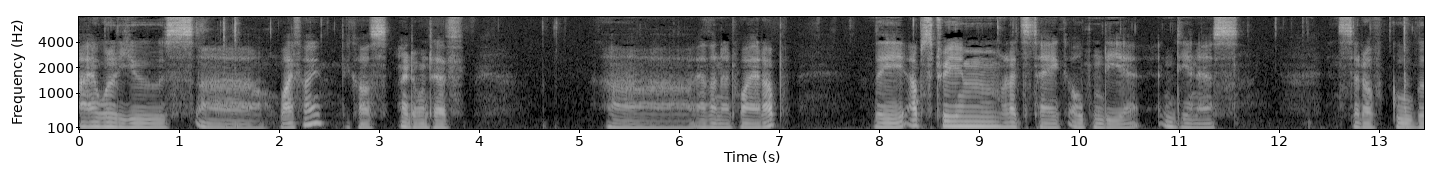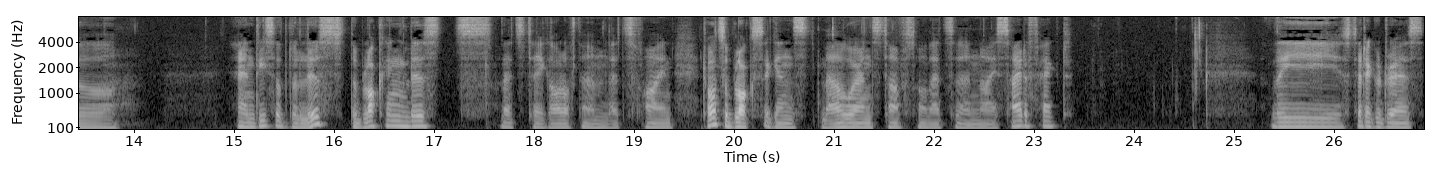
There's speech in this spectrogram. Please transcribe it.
I will use uh, Wi-Fi because I don't have Uh, Ethernet wired up. The upstream, let's take OpenDNS instead of Google. And these are the lists, the blocking lists. Let's take all of them, that's fine. It also blocks against malware and stuff, so that's a nice side effect. The static address,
